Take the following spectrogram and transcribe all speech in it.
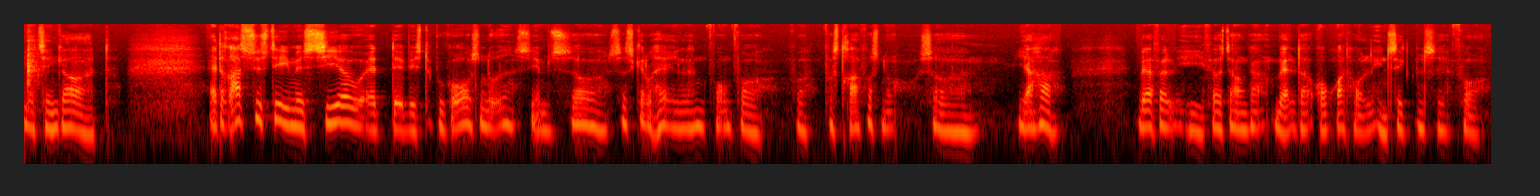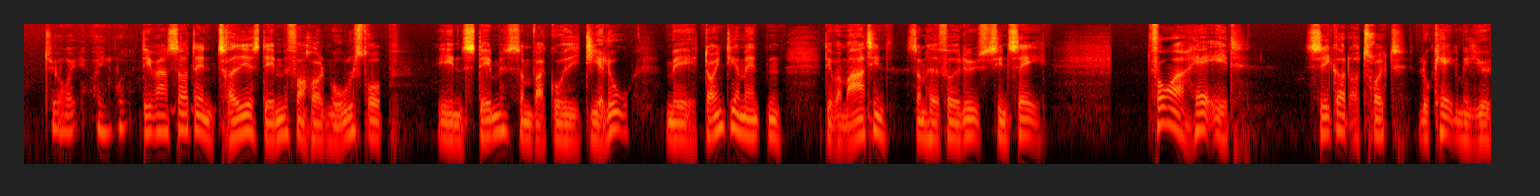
jeg tænker, at, at retssystemet siger jo, at hvis du begår sådan noget, så, så skal du have en eller anden form for, for, for straf og sådan noget. Så jeg har i hvert fald i første omgang valgt at opretholde en sigtelse for tyveri og indbrud. Det var så den tredje stemme for Holm Olestrup. En stemme, som var gået i dialog med døgndiamanten. Det var Martin, som havde fået løst sin sag. For at have et sikkert og trygt lokalmiljø,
